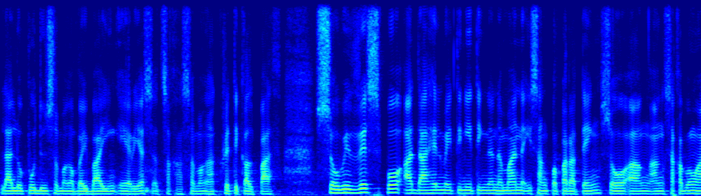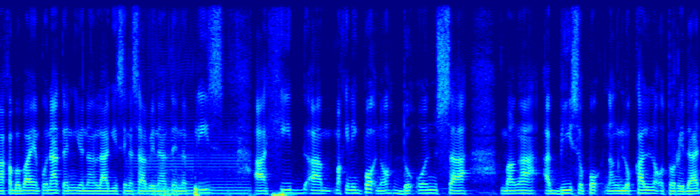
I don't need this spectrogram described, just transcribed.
lalo po dun sa mga baybaying areas at saka sa mga critical path. So with this po, ah, dahil may tinitingnan naman na isang paparating, so ang, ang sa mga kababayan po natin, yun ang laging sinasabi natin na please ah, heed, um, makinig po no, doon sa mga abiso po ng lokal na otoridad,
